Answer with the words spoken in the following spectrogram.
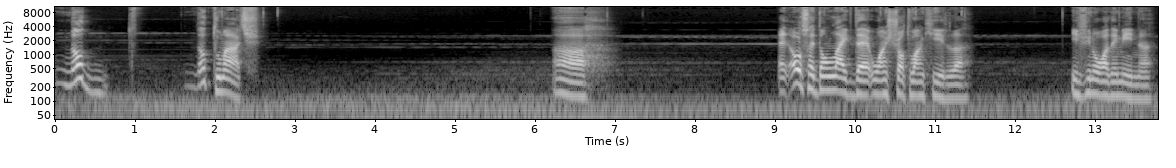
not, not too much. Ah. and also, I don't like the one shot, one kill. If you know what I mean.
